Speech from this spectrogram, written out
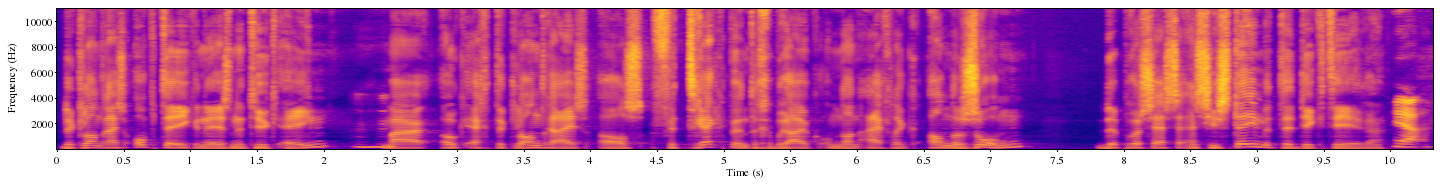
De klantreis optekenen is natuurlijk één, Mhm. maar ook echt de klantreis als vertrekpunt te gebruiken om dan eigenlijk andersom de processen en systemen te dicteren. Ja.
